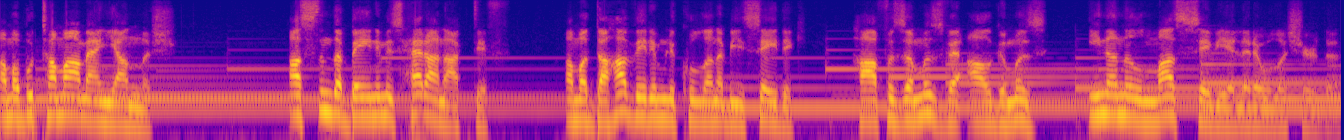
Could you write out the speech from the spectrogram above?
Ama bu tamamen yanlış. Aslında beynimiz her an aktif. Ama daha verimli kullanabilseydik, hafızamız ve algımız inanılmaz seviyelere ulaşırdı.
